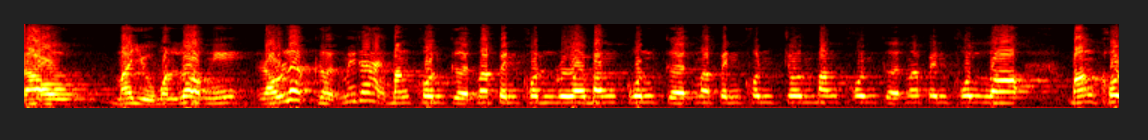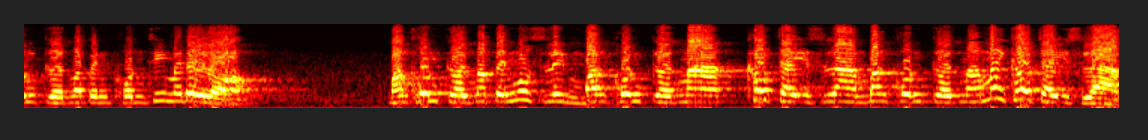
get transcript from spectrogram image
เรามาอยู่บนโลกนี้ เราเลือกเกิดไม่ได้ บางคนเกิดมาเป็นคนรวย บางคนเกิดมาเป็นคนจน บางคนเกิดมาเป็นคนหล่อบางคนเกิดมาเป็นคนที่ไม่ได้หล่อบางคนเกิดมาเป็นมุสลิม บางคนเกิดมาเข้าใจอิสลาม บางคนเกิดมาไม่เข้าใจอิสลาม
